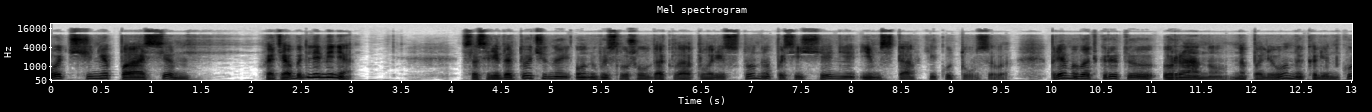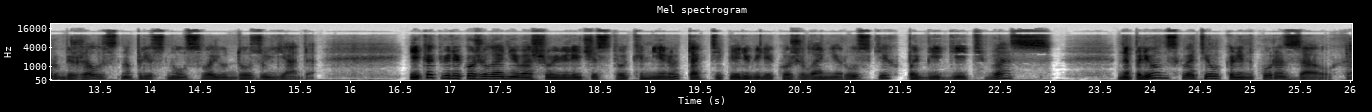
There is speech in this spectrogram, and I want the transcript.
очень опасен, хотя бы для меня. — Сосредоточенный он выслушал доклад Ларистона о посещении им ставки Кутузова. Прямо в открытую рану Наполеона Калинкур безжалостно плеснул свою дозу яда. «И как велико желание вашего величества к миру, так теперь велико желание русских победить вас». Наполеон схватил Калинкура за ухо.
